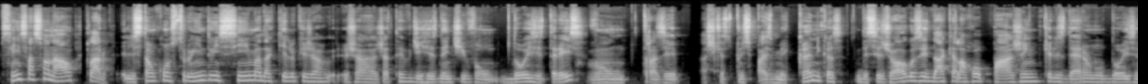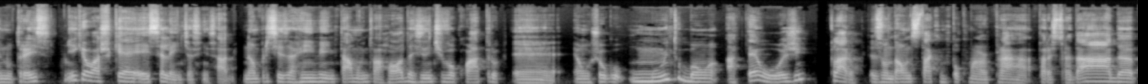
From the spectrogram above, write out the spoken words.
sensacional. Claro, eles estão construindo em cima daquilo que já, já, já teve de Resident Evil 2 e 3. Vão trazer, acho que as principais mecânicas desses jogos e dar aquela roupagem que eles deram no 2 e no 3. E que eu acho que é excelente, assim, sabe? Não precisa reinventar muito a roda. Resident Evil 4 é, é um jogo muito bom até hoje. Claro, eles vão dar um destaque um pouco maior pra, pra Estradada,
